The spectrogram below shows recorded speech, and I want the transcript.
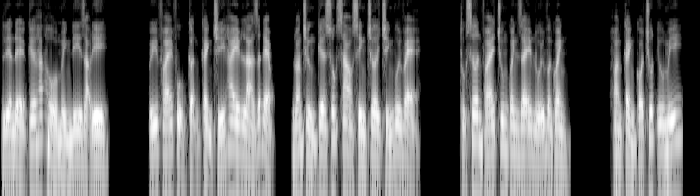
liền để kia hắc hổ mình đi dạo đi. Quý phái phụ cận cảnh trí hay là rất đẹp đoan chừng kia xúc sao sinh chơi chính vui vẻ. Thục sơn phái chung quanh dãy núi vân quanh. Hoàn cảnh có chút ưu mỹ,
